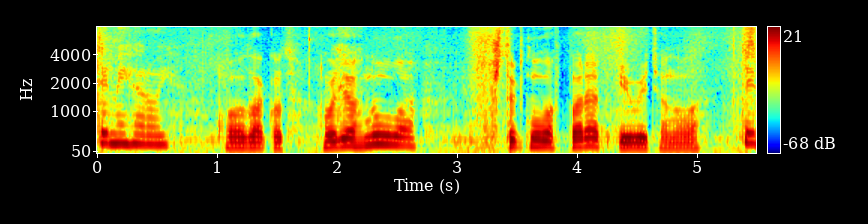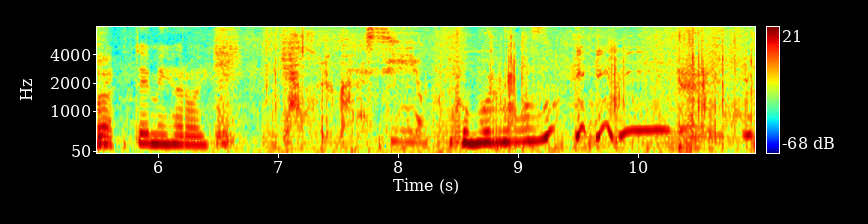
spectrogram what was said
Ти мій герой. Отак от одягнула, штрикнула вперед і витягнула. Ти, Все. мій- ти мій герой. Я ловлю карасів. По морозу. І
